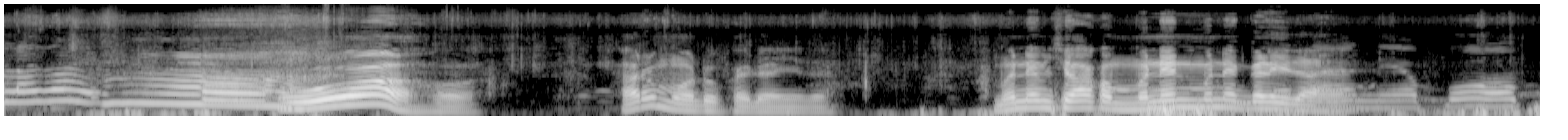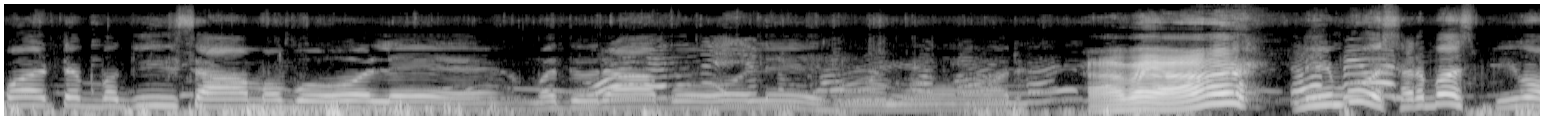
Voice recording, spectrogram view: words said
લગાવે સારું મોઢું ફાડ્યું અહીંયા તો મને એમ છે આખો મને ને મને ગળી જાય ને પોપટ બગીચામાં બોલે મધુરા બોલે હે ભાઈ હા લીંબુ સરબસ પીવો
